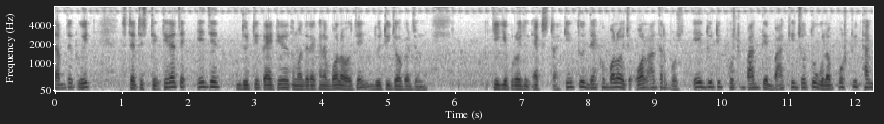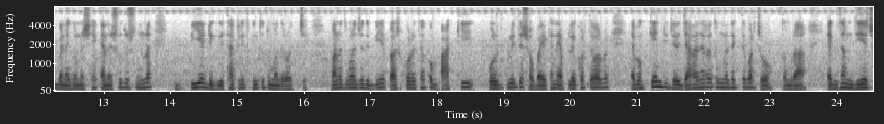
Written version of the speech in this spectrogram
subject with statistic ঠিক আছে? এই যে দুইটি ক্রাইটেরিয়া তোমাদের এখানে বলা হয়েছে, দুইটি জবের জন্য, কী কী প্রয়োজন এক্সট্রা কিন্তু দেখো বলা হয়েছে অল আদার পোস্ট এই দুটি পোস্ট বাদ দিয়ে বাকি যতগুলো পোস্টই থাকবে না কেন, সেখানে শুধু তোমরা বিএ ডিগ্রি থাকলে কিন্তু তোমাদের হচ্ছে। মানে তোমরা যদি বিএ পাস করে থাকো, বাকি পোস্টগুলিতে সবাই এখানে অ্যাপ্লাই করতে পারবে এবং ক্যান্ডিডেট যারা যারা তোমরা দেখতে পারছ, তোমরা এক্সাম দিয়েছ,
